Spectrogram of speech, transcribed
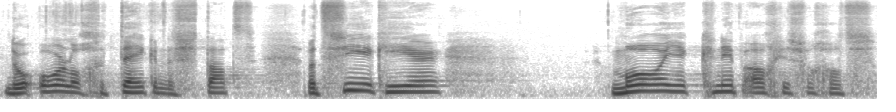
door oorlog getekende stad. Wat zie ik hier? Mooie knipoogjes van God.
